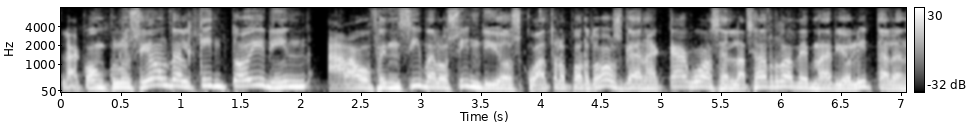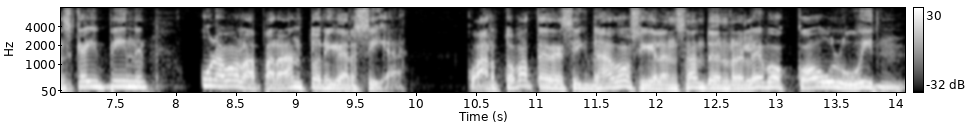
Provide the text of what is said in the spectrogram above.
La conclusión del quinto inning a la ofensiva los indios, 4 por 2, gana Caguas en la zarra de Mariolita Landscaping, una bola para Anthony García. Cuarto bate designado, sigue lanzando en relevo Cole Wynn.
